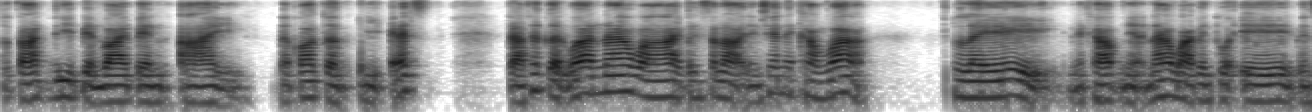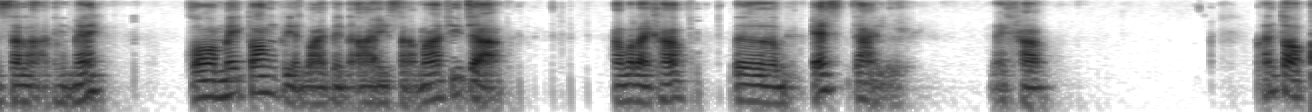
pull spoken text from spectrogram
study เปลี่ยน y เป็น i แล้วก็เติม es แต่ถ้าเกิดว่าหน้า y เป็นสระอย่างเช่นในคำว่า play นะครับเนี่ยหน้า y เป็นตัว a เป็นสระเห็นไหมก็ไม่ต้องเปลี่ยน y เป็น i สามารถที่จะทำอะไรครับ เติม s ได้เลยนะครับ อันต่อไป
